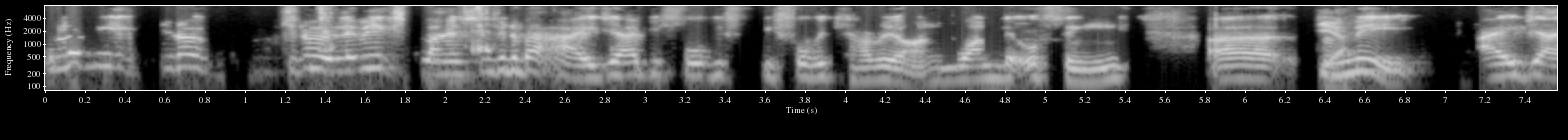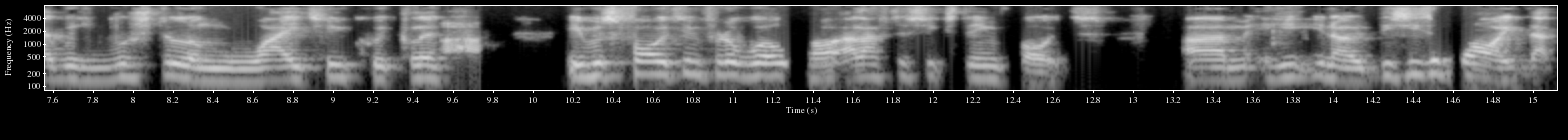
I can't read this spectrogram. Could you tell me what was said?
Well, let me, you know, you know, let me explain something about AJ before we before we carry on. One little thing, uh, for yeah. me, AJ was rushed along way too quickly. Uh-huh. He was fighting for the world title after 16 fights. Um, he, you know, this is a boy that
